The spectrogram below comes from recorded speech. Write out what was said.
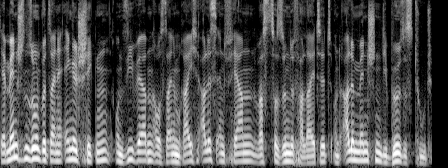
Der Menschensohn wird seine Engel schicken und sie werden aus seinem Reich alles entfernen, was zur Sünde verleitet und alle Menschen, die Böses tut.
